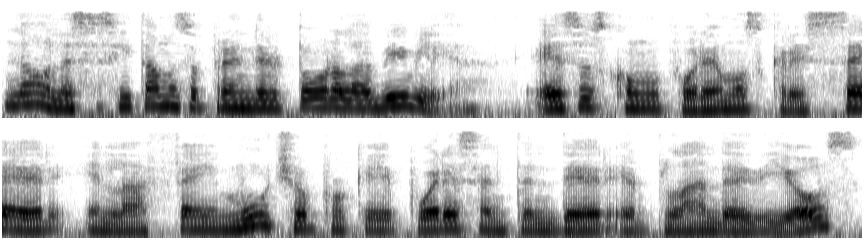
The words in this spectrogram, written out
No, necesitamos aprender toda la Biblia. Eso es como podemos crecer en la fe mucho porque puedes entender el plan de Dios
